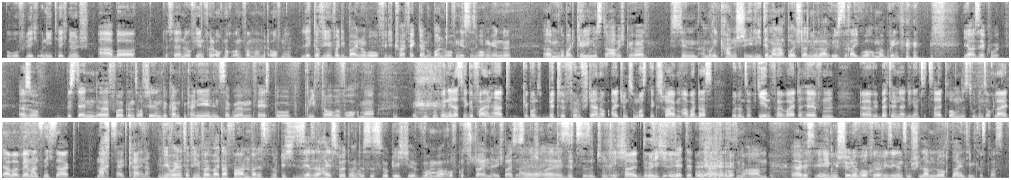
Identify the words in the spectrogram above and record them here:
beruflich, unitechnisch, aber das werden wir auf jeden Fall auch noch irgendwann mal mit aufnehmen. Legt auf jeden Fall die Beine hoch für die Trifecta in Oberndorf nächstes Wochenende. Ähm, Robert Killian ist da, habe ich gehört. Bisschen amerikanische Elite mal nach Deutschland oder Österreich, wo auch immer bringen. ja, sehr cool. Also, bis denn, äh, folgt uns auf den bekannten Kanälen, Instagram, Facebook, Brieftaube, wo auch immer. Wenn dir das hier gefallen hat, gib uns bitte 5 Sterne auf iTunes. Du musst nichts schreiben, aber das würde uns auf jeden Fall weiterhelfen. Äh, wir betteln da die ganze Zeit drum, das tut uns auch leid, aber wenn man es nicht sagt, macht's halt keiner. Und wir wollen jetzt auf jeden Fall weiterfahren, weil es wirklich sehr, sehr heiß wird und es ist wirklich, äh, wo haben wir Aufgusssteine? Ich weiß es nicht, Alter, ey, weil die Sitze sind schon total durch. richtig Ey. fette Perlen auf dem Arm. Äh, deswegen, schöne Woche, wir sehen uns im Schlammloch, dein Team Chris Cross.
